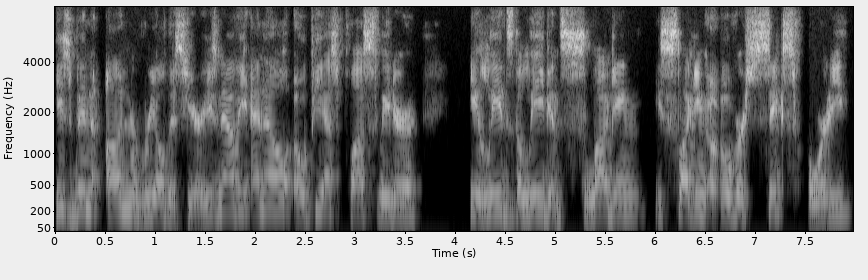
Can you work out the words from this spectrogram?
He's been unreal this year. He's now the NL OPS plus leader. He leads the league in slugging. He's slugging over 640.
